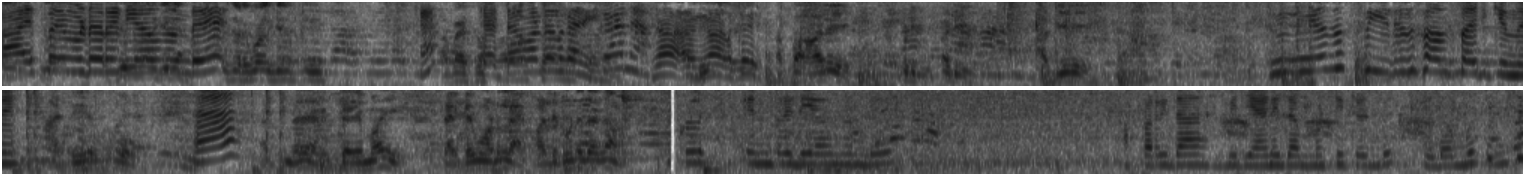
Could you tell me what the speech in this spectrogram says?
പായസം. ഇവിടെ റെഡി ആവുന്നുണ്ട്. ചട്ടം കൊണ്ടുള്ള ഇങ്ങനത്തെ സ്പീഡിൽ സംസാരിക്കുന്നേ? ചിക്കൻ റെഡി ആവുന്നുണ്ട്. അപ്പറ ഇതാ ബിരിയാണി ദമ്മിട്ടിട്ടുണ്ട് ദമ്മിട്ടിട്ടുണ്ട്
